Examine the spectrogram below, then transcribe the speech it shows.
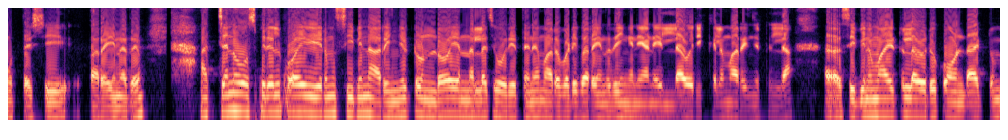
മുത്തശ്ശി പറയുന്നത്. അച്ഛൻ ഹോസ്പിറ്റലിൽ പോയ വിവരം സിബിൻ അറിഞ്ഞിട്ടുണ്ടോ എന്നുള്ള ചോദ്യത്തിന് മറുപടി പറയുന്നത് ഇങ്ങനെയാണ്. ഇല്ല ഒരിക്കലും അറിഞ്ഞിട്ടില്ല. സിബിനുമായിട്ടുള്ള ഒരു കോണ്ടാക്റ്റും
